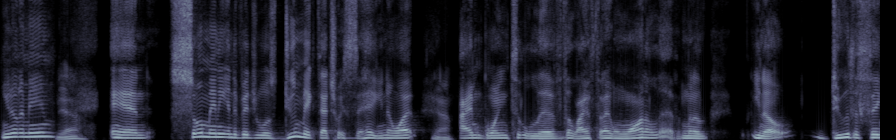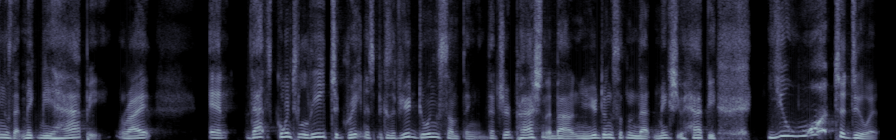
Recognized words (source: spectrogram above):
You know what I mean? Yeah. And so many individuals do make that choice and say, hey, you know what? Yeah. I'm going to live the life that I want to live. I'm going to, you know, do the things that make me happy. Right. And that's going to lead to greatness because if you're doing something that you're passionate about and you're doing something that makes you happy, you want to do it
